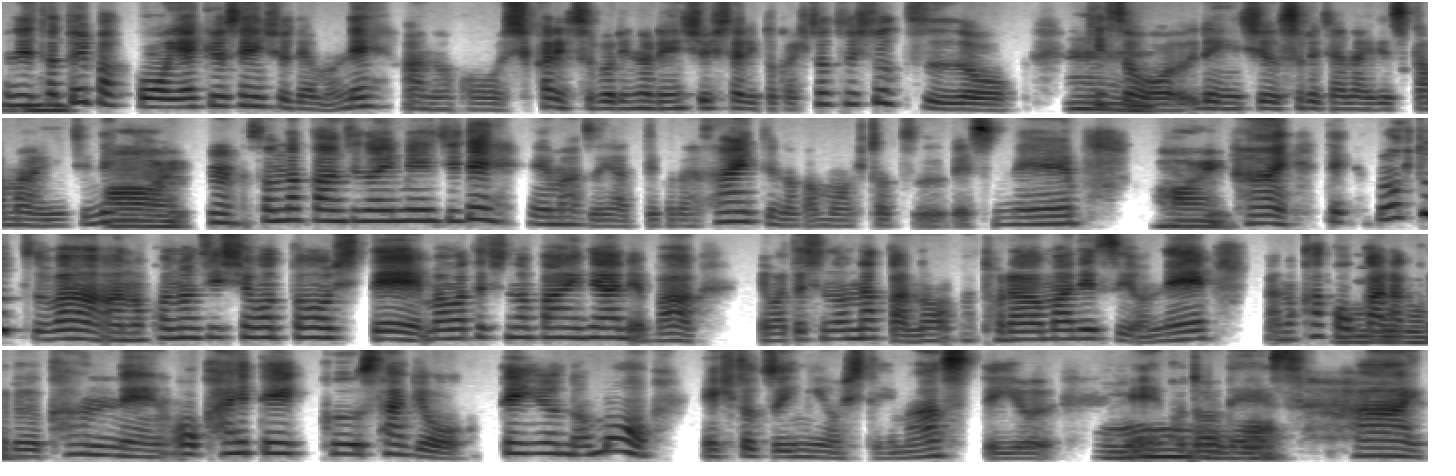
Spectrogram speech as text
で、例えば、こう、野球選手でもね、あの、こう、しっかり素振りの練習したりとか、一つ一つを、基礎を練習するじゃないですか、うん、毎日ね。はい。うん。そんな感じのイメージで、えまずやってくださいっていうのがもう一つですね。はい。はい。で、もう一つは、あの、この実証を通して、まあ、私の場合であれば、私の中のトラウマですよね。あの、過去から来る観念を変えていく作業っていうのも、え一つ意味をしていますっていう、えことです。はい。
